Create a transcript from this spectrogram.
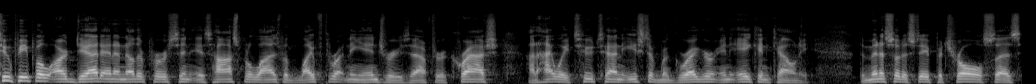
Two people are dead and another person is hospitalized with life-threatening injuries after a crash on Highway 210 east of McGregor in Aitkin County. The Minnesota State Patrol says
